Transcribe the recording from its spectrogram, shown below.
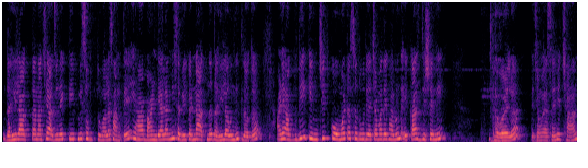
दही लागतानाची अजून एक टीप मी सु तुम्हाला सांगते. ह्या भांड्याला मी सगळीकडनं आतनं दही लावून घेतलं होतं. आणि अगदी किंचित कोमट असं दूध याच्यामध्ये घालून एकाच दिशेने ढवळलं. त्याच्यामुळे असं हे छान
